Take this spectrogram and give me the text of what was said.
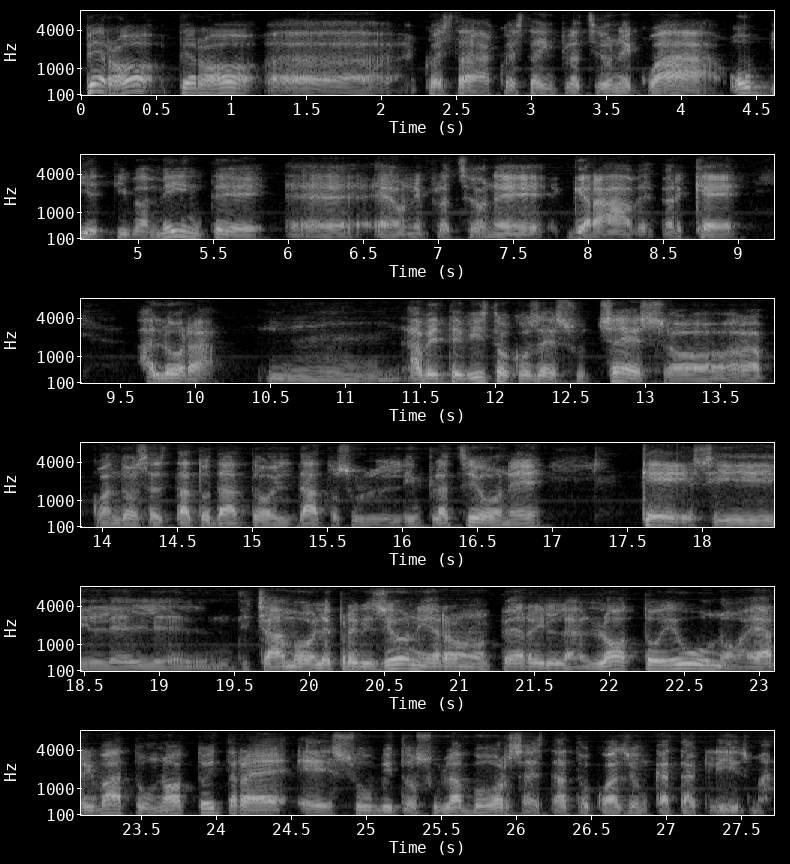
Però, però eh, questa, questa, inflazione qua obiettivamente eh, è un'inflazione grave perché allora Mm, avete visto cosa è successo uh, quando è stato dato il dato sull'inflazione? Che sì, le, le, diciamo, le previsioni erano per l'8,1, è arrivato un 8,3 e subito sulla borsa è stato quasi un cataclisma.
